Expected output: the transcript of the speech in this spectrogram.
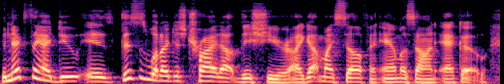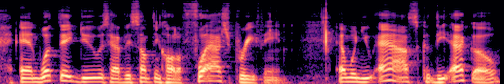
The next thing I do is this is what I just tried out this year. I got myself an Amazon Echo, and what they do is have something called a flash briefing. And when you ask the Echo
